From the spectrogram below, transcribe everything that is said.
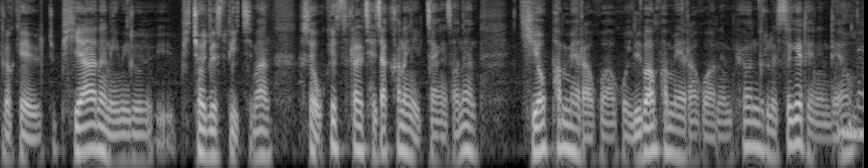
이렇게 비하하는 의미로 비춰질 수도 있지만 사실 오케스트라를 제작하는 입장에서는 기업 판매라고 하고 일반 판매라고 하는 표현들을 쓰게 되는데요. 네.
